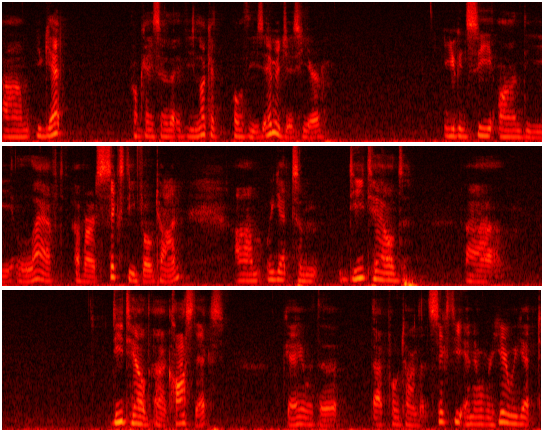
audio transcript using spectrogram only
Um, you get, okay, so if you look at both these images here, you can see on the left of our 60 photon, um, we get some detailed uh, detailed uh, caustics, okay, with the that photons at 60, and over here we get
